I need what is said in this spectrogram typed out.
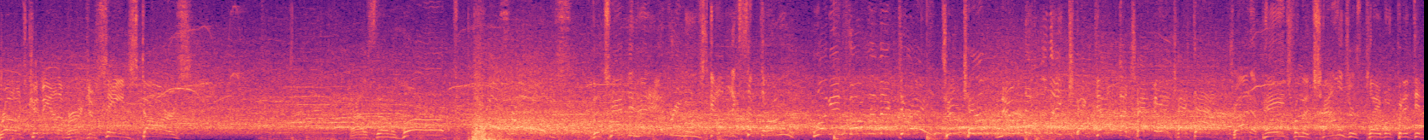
Rhodes could be on the verge of seeing stars. Has them hooked. Cross Rhodes. The champion had move scouted except their own. Looking for the victory. Two count. No, no, they kicked out. The champion kicked out. Tried a page from the challenger's playbook, but it did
